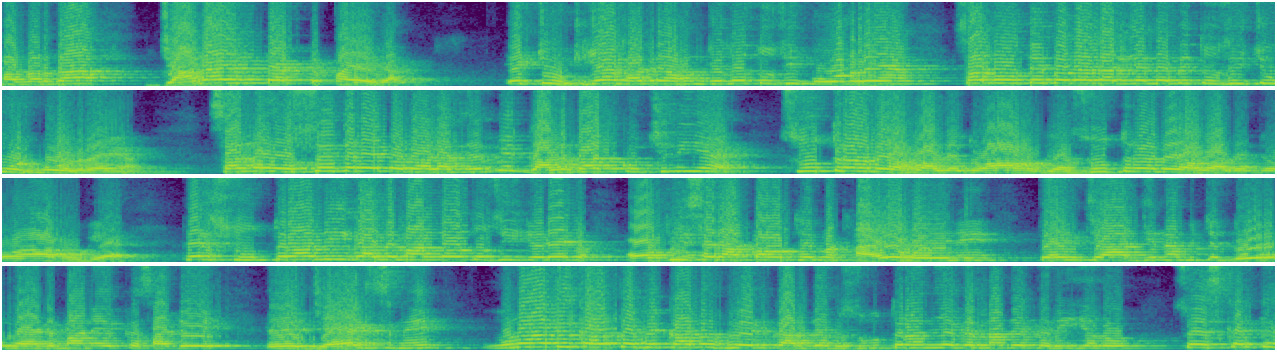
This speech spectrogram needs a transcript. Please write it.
ਖਬਰ ਦਾ ਜ਼ਿਆਦਾ ਇੰਪੈਕਟ ਪਏਗਾ। ਇਹ ਝੂਠੀਆਂ ਖਬਰਾਂ, ਹੁਣ ਜਦੋਂ ਤੁਸੀਂ ਬੋਲ ਰਹੇ ਆ, ਸਾਨੂੰ ਉਹਦੇ ਪਤਾ ਲੱਗ ਜਾਂਦਾ ਵੀ ਤੁਸੀਂ ਝੂਠ ਬੋਲ ਰਹੇ ਆ। ਸਾਨੂੰ ਉਸੇ ਤਰ੍ਹਾਂ ਹੀ ਪਤਾ ਲੱਗ ਜਾਂਦਾ ਵੀ ਗੱਲਬਾਤ ਕੁਝ ਨਹੀਂ ਹੈ। ਸੂਤਰਾਂ ਦੇ ਹਵਾਲੇ ਤੋਂ ਆ ਹੋ ਗਿਆ, ਸੂਤਰਾਂ ਦੇ ਹਵਾਲੇ ਤੋਂ ਆ ਹੋ ਗਿਆ। ਫਿਰ ਸੂਤਰਾਂ ਦੀ ਗੱਲ ਮੰਨ ਲਓ ਤੁਸੀਂ ਜਿਹੜੇ ਆਫੀਸਰ ਆਪਾਂ ਉੱਥੇ ਬਿਠਾਏ ਹੋਏ ਨੇ, ਤਿੰਨ ਚਾਰ ਜਿਨ੍ਹਾਂ ਵਿੱਚ ਦੋ ਮੈਡਮਾਂ ਨੇ, ਇੱਕ ਸਾਡੇ ਜੈਂਟਸ ਨੇ, ਉਹਨਾਂ ਦੀ ਗੱਲ ਤੇ ਫਿਰ ਨੂੰ ਫੇਟ ਕਰਦੇ ਆ? ਸੂਤਰਾਂ ਦੀਆਂ ਗੱਲਾਂ ਤੇ ਕਰੀ ਚਲੋ। ਸੋ ਇਸ ਕਰਕੇ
